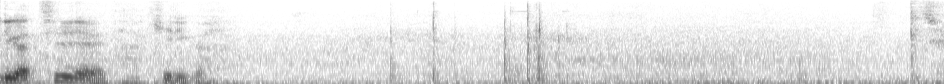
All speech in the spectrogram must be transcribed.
길이가 틀려요, 다 길이가. 자.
